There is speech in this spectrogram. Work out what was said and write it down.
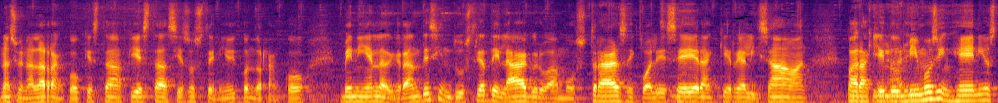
nacional arrancó, que esta fiesta hacía sostenido y cuando arrancó venían las grandes industrias del agro a mostrarse cuáles eran, qué realizaban, para que los mismos ingenios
